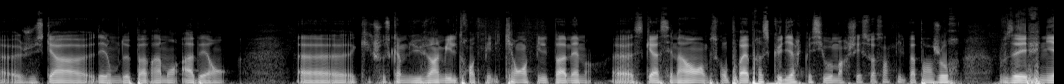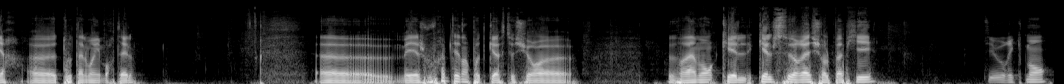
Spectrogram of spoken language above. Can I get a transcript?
euh, jusqu'à des nombres de pas vraiment aberrants. quelque chose comme du 20 000, 30 000, 40 000 pas même. ce qui est assez marrant, parce qu'on pourrait presque dire que si vous marchez 60 000 pas par jour, vous allez finir totalement immortel. mais je vous ferai peut-être un podcast sur vraiment quel, quel serait sur le papier, théoriquement,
